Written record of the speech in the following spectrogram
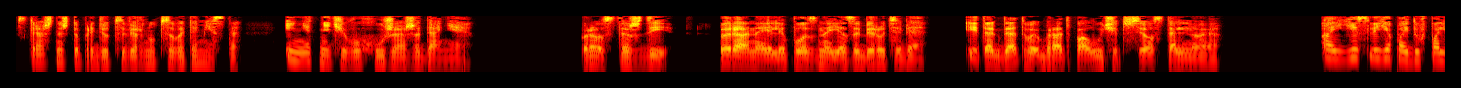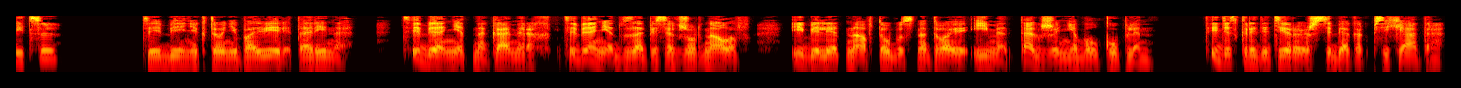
Страшно, что придется вернуться в это место. И нет ничего хуже ожидания». «Просто жди. Рано или поздно я заберу тебя, и тогда твой брат получит все остальное». «А если я пойду в полицию?» «Тебе никто не поверит, Арина. Тебя нет на камерах, тебя нет в записях журналов, и билет на автобус на твое имя также не был куплен». Ты дискредитируешь себя как психиатра».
